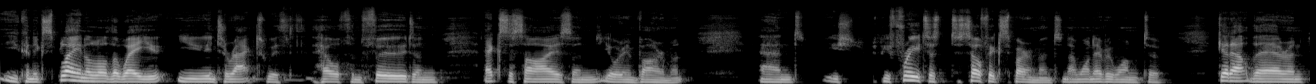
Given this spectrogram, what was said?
you can explain a lot of the way you, you interact with health and food and exercise and your environment. And you be free to, to self experiment. And I want everyone to get out there and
